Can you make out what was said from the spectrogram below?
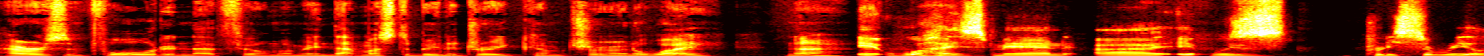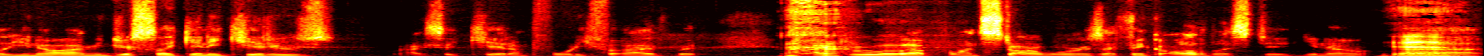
Harrison Ford in that film. I mean, that must have been a dream come true in a way. No, it was, man. Uh, it was pretty surreal, you know. I mean, just like any kid who's, I say kid, I'm 45, but I grew up on Star Wars. I think all of us did, you know. Yeah. Uh,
